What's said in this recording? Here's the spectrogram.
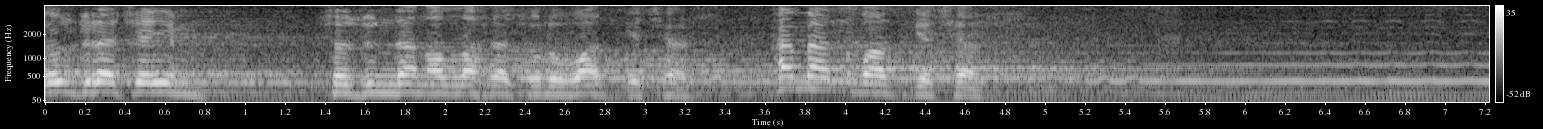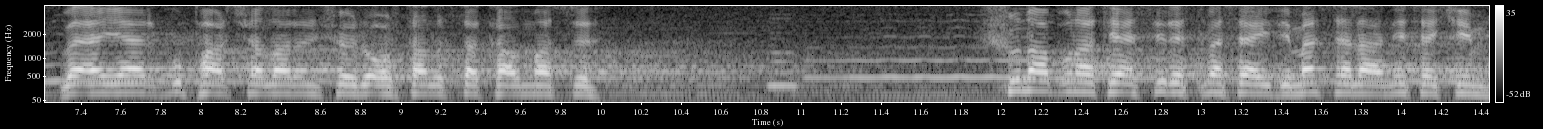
öldüreceğim sözünden Allah Resulü vazgeçer. Hemen vazgeçer. Ve eğer bu parçaların şöyle ortalıkta kalması şuna buna tesir etmeseydi mesela nitekim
